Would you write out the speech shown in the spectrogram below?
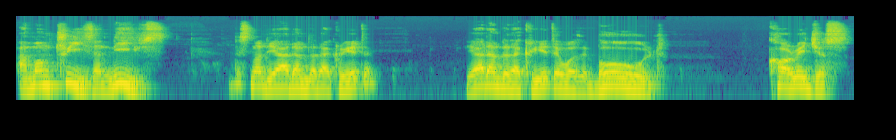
among trees and leaves. That's not the Adam that I created. The Adam that I created was a bold, courageous,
